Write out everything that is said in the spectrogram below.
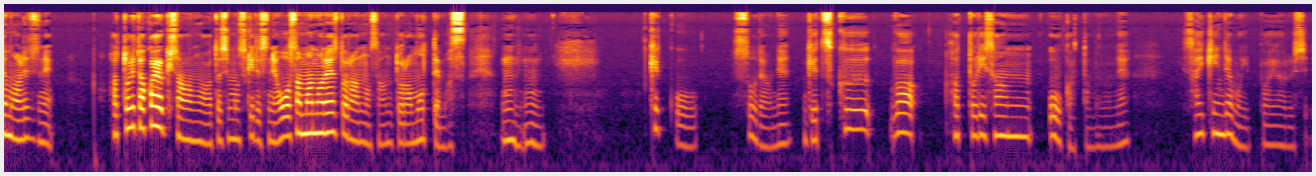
でもあれですね服部孝之さんは私も好きですね。王様のレストランのサントラ持ってます。うんうん。結構、そうだよね。月9は服部さん多かったものね。最近でもいっぱいあるし。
